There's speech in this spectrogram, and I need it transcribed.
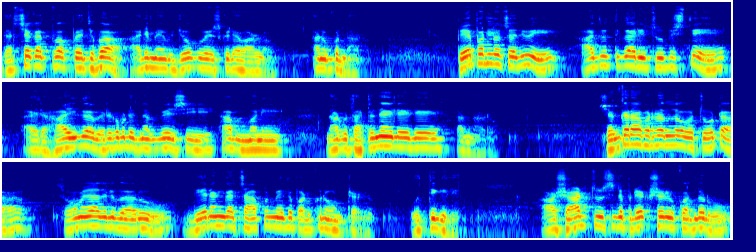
దర్శకత్వ ప్రతిభ అని మేము జోకు వేసుకునేవాళ్ళం అనుకున్నారు. పేపర్లో చదివి ఆదిత్య గారికి చూపిస్తే ఆయన హాయిగా వెనుకబడి నవ్వేసి అమ్మని నాకు తట్టనే లేదే అన్నారు. శంకరాభరణంలో ఒక చోట సోమయాజులు గారు దీనంగా చాప మీద పడుకుని ఉంటాడు ఒత్తిగిలి. ఆ షాట్ చూసిన ప్రేక్షకులు కొందరు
